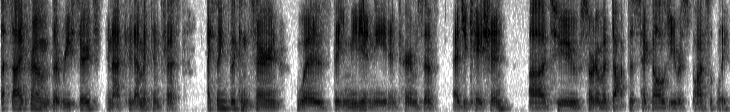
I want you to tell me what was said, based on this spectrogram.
aside from the research and academic interest, I think the concern was the immediate need in terms of education uh, to sort of adopt this technology responsibly.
